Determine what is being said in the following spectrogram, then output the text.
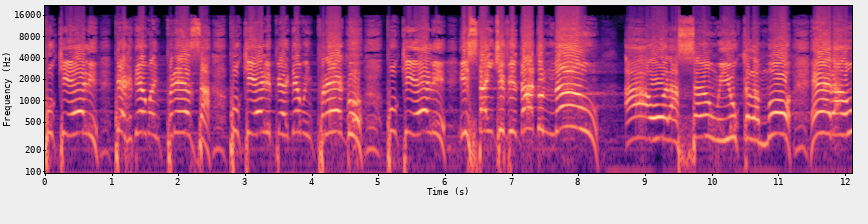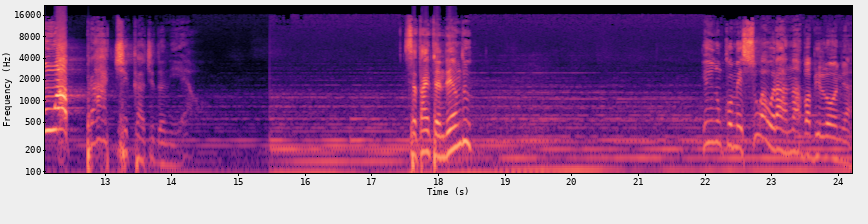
porque ele perdeu uma empresa, porque ele perdeu um emprego, porque ele está endividado, não! a oração e o clamor era uma prática de Daniel. Você está entendendo? Ele não começou a orar na Babilônia,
